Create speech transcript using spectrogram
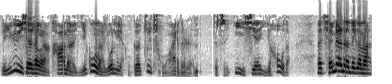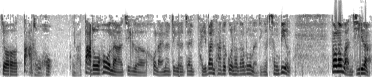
李煜先生啊，他呢一共呢有两个最宠爱的人，这是一先一后的。那前面的那个呢叫大周后啊，大周后呢，这个后来呢，这个在陪伴他的过程当中呢，这个生病了。到了晚期呢，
